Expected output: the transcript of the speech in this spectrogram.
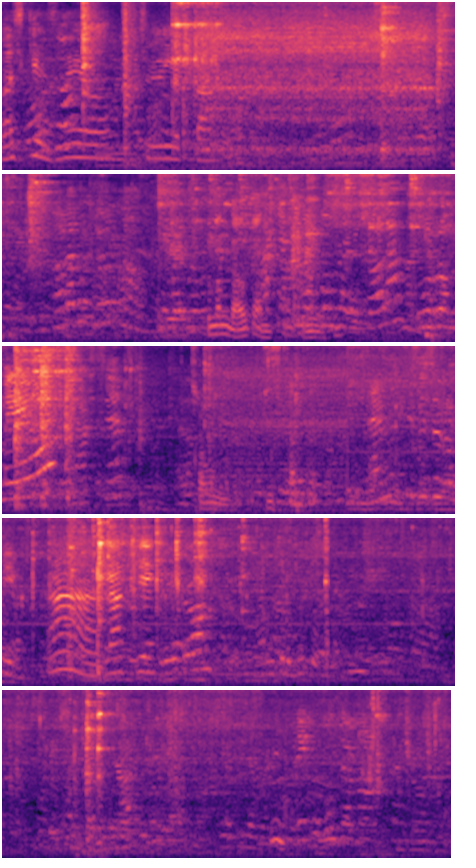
맛있게 드세요. 줄리에타. 금방 나오지 않지? Un Romeo. 저건 뭐 비슷한데? This is a Romeo. 아, grazie. Ho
